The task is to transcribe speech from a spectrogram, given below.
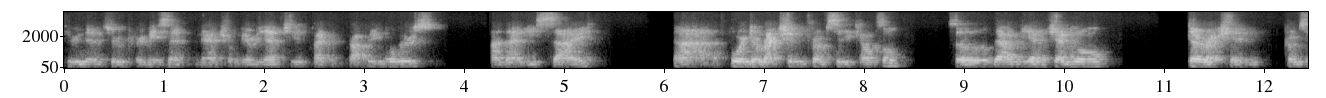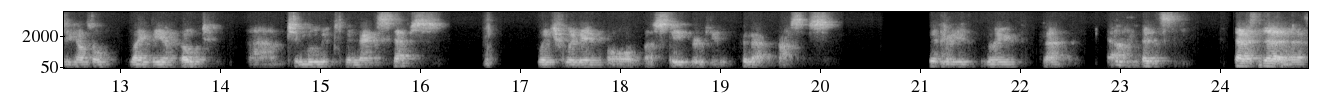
through the Observatory Mesa natural area to private property holders on that east side uh, for direction from city council. So that would be a general direction from city council, likely a vote um, to move it to the next steps, which would involve a state review for that process. Everybody familiar with that? Um, That's, that's the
